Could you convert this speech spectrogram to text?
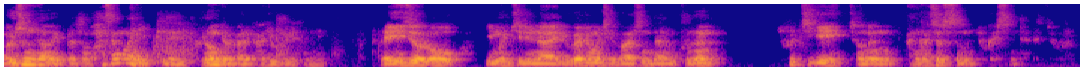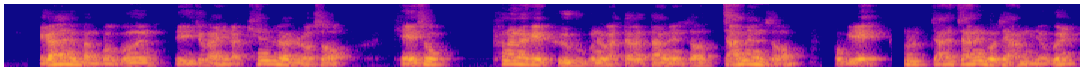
열 손상을 입혀서 화상만 입히는 그런 결과를 가지고 됩니다. 레이저로 이물질이나 유가종을 제거하신다는 분은 솔직히 저는 안 가셨으면 좋겠습니다. 그쪽으로. 제가 하는 방법은 레이저가 아니라 캐놀라를 넣어서 계속 편안하게 그 부분을 왔다 갔다 하면서 짜면서 거기에 짜, 짜는 것의 압력을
